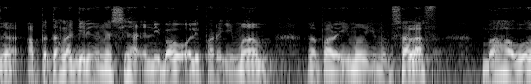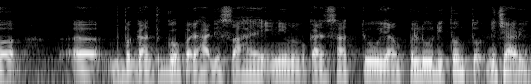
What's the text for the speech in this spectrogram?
Ya, apatah lagi dengan nasihat yang dibawa oleh para imam, ha, para imam-imam salaf bahawa uh, berpegang teguh pada hadis sahih ini merupakan satu yang perlu dituntut, dicari.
